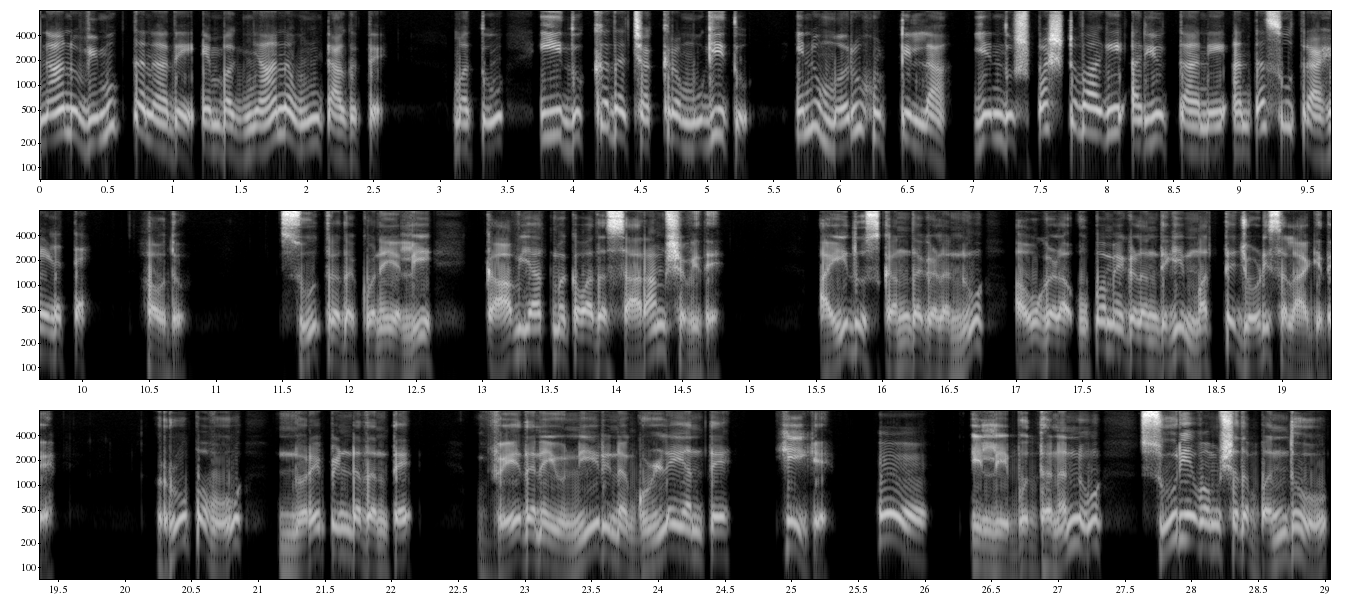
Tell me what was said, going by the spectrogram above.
ನಾನು ವಿಮುಕ್ತನಾದೆ ಎಂಬ ಜ್ಞಾನ ಉಂಟಾಗುತ್ತೆ. ಮತ್ತು ಈ ದುಃಖದ ಚಕ್ರ ಮುಗೀತು. ಇನ್ನು ಮರು ಹುಟ್ಟಿಲ್ಲ ಎಂದು ಸ್ಪಷ್ಟವಾಗಿ ಅರಿಯುತ್ತಾನೆ ಅಂತ ಸೂತ್ರ ಹೇಳುತ್ತೆ. ಹೌದು. ಸೂತ್ರದ ಕೊನೆಯಲ್ಲಿ ಕಾವ್ಯಾತ್ಮಕವಾದ ಸಾರಾಂಶವಿದೆ. ಐದು ಸ್ಕಂದಗಳನ್ನು ಅವುಗಳ ಉಪಮೆಗಳೊಂದಿಗೆ ಮತ್ತೆ ಜೋಡಿಸಲಾಗಿದೆ. ರೂಪವು ನೊರೆಪಿಂಡದಂತೆ ವೇದನೆಯು ನೀರಿನ ಗುಳ್ಳೆಯಂತೆ ಹೀಗೆ. ಇಲ್ಲಿ ಬುದ್ಧನನ್ನು ಸೂರ್ಯವಂಶದ ಬಂಧು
